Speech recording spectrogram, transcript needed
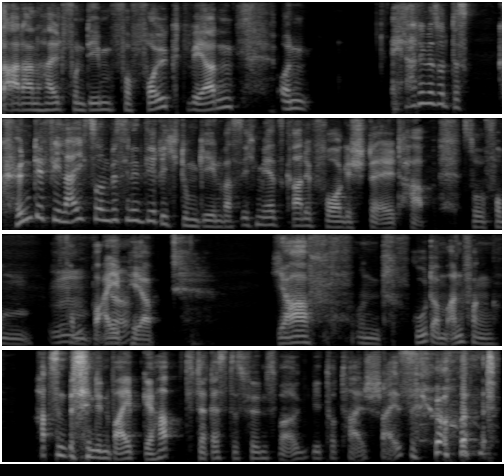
da dann halt von dem verfolgt werden. Und ich dachte mir so, das könnte vielleicht so ein bisschen in die Richtung gehen, was ich mir jetzt gerade vorgestellt habe. So vom, vom mm, Vibe ja. her. Ja, und gut, am Anfang hat es ein bisschen den Vibe gehabt. Der Rest des Films war irgendwie total scheiße. Und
